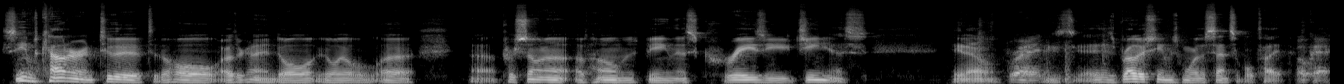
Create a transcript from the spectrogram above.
seems counterintuitive to the whole Arthur Conan Doyle uh, uh, persona of Holmes being this crazy genius. You know, right. He's, his brother seems more the sensible type. Okay.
